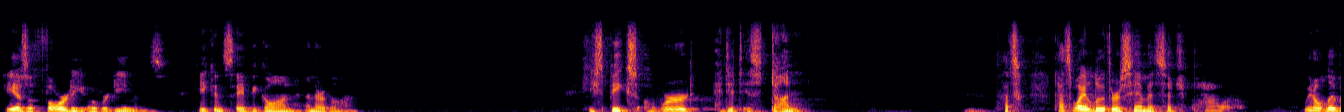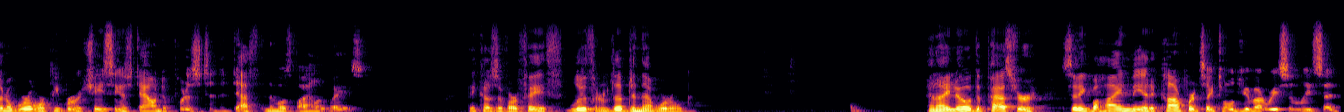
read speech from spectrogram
he has authority over demons. He can say, Be gone, and they're gone. He speaks a word, and it is done. That's, that's why Luther's hymn had such power. We don't live in a world where people are chasing us down to put us to the death in the most violent ways because of our faith. Luther lived in that world. And I know the pastor sitting behind me at a conference I told you about recently said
